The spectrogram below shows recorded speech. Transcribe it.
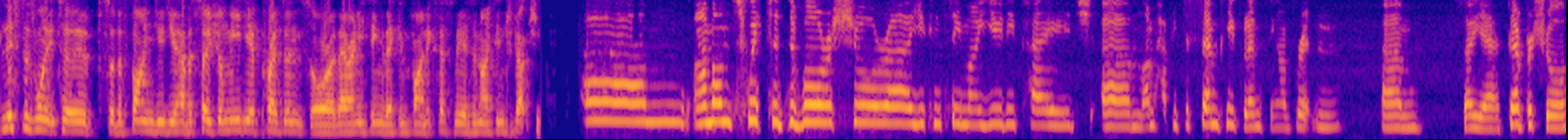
listeners wanted to sort of find you, do you have a social media presence, or are there anything they can find accessibly as a nice introduction? Um, I'm on Twitter, Devora Shora. You can see my uni page. Um, I'm happy to send people anything I've written. Um, so yeah, Deborah Shaw,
